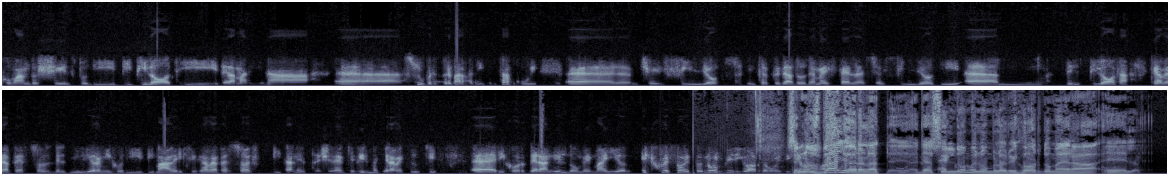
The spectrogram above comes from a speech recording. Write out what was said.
comando scelto di, di piloti della Marina eh, super preparati, tra cui eh, c'è il figlio interpretato da Miles Teller, c'è il figlio di, ehm, del pilota che aveva perso, del migliore amico di, di, Maverick che aveva perso la vita nel precedente film, chiaramente tutti eh, ricorderanno il nome, ma io in questo momento non mi ricordo come si Se chiama. Se non sbaglio era la, adesso ecco. il nome non me lo ricordo, ma era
